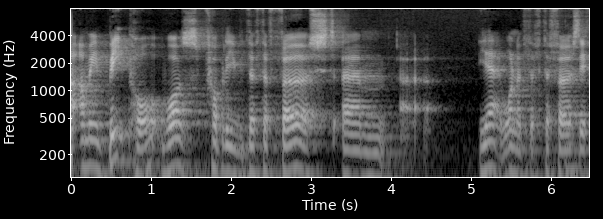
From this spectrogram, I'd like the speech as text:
I I mean, Beatport was probably the, the first, um, uh, yeah, one of the, the first, if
